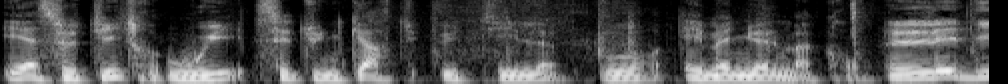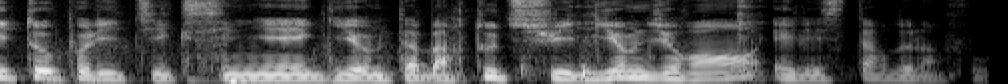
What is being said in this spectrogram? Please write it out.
Et à ce titre, oui, c'est une carte utile pour Emmanuel Macron. L'édito politique signé Guillaume Tabar. Tout de suite, Guillaume Durand et les stars de l'info.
